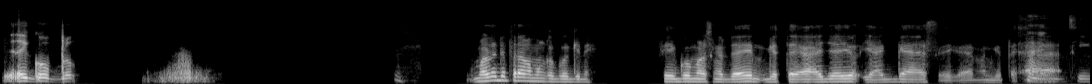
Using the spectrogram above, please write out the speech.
Jadi goblok. malah dia pernah ngomong ke gue gini Vi gue malas ngerjain GTA aja yuk ya gas ya kan main GTA Anjing.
